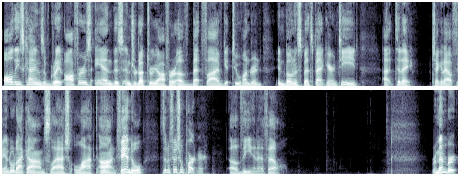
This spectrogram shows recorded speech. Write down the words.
all these kinds of great offers and this introductory offer of bet 5 get 200 in bonus bets back guaranteed uh, today. Check it out fanduel.com slash locked on. Fanduel is an official partner of the nfl remember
